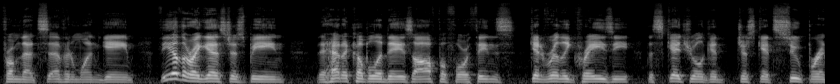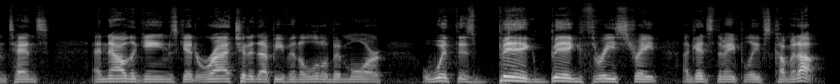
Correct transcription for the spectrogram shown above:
from that 7 1 game. The other, I guess, just being they had a couple of days off before things get really crazy. The schedule get just gets super intense, and now the games get ratcheted up even a little bit more with this big, big three straight against the Maple Leafs coming up.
